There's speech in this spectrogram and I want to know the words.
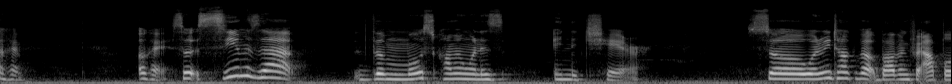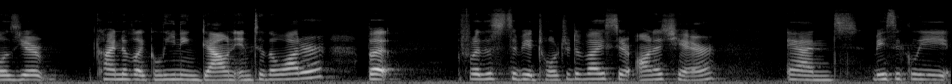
okay. Okay, so it seems that the most common one is in the chair. So when we talk about bobbing for apples, you're kind of like leaning down into the water, but for this to be a torture device, you're on a chair and basically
